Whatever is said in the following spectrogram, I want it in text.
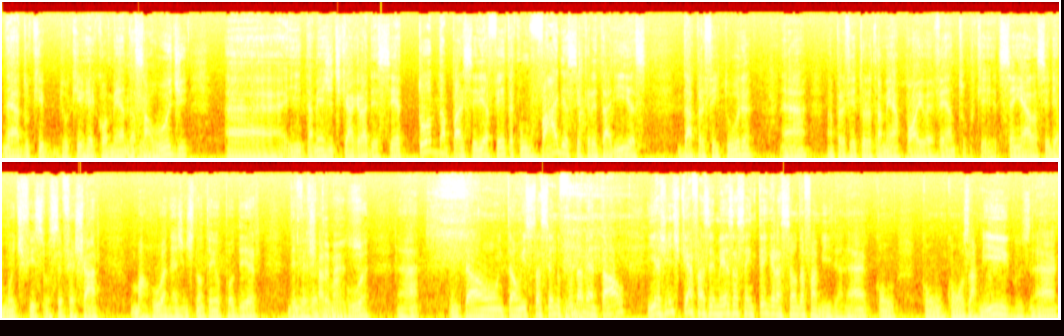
né do que do que recomenda uhum. a saúde é, e também a gente quer agradecer toda a parceria feita com várias secretarias da prefeitura né? A prefeitura também apoia o evento, porque sem ela seria muito difícil você fechar uma rua, né? A gente não tem o poder de fechar uma rua, né? Então, então isso está sendo fundamental e a gente quer fazer mesmo essa integração da família, né? Com, com, com os amigos, né?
